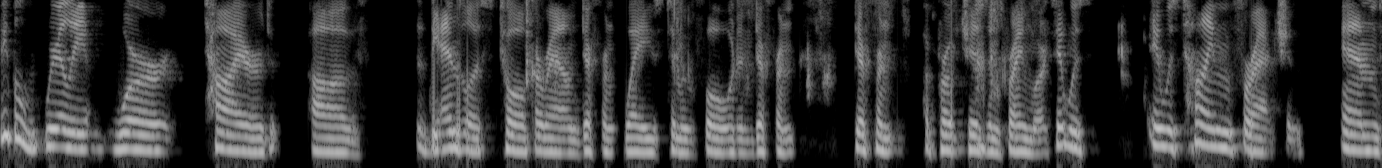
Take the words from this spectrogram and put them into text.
people really were tired of the endless talk around different ways to move forward and different different approaches and frameworks. It was it was time for action. And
